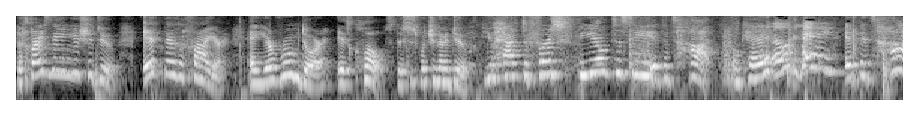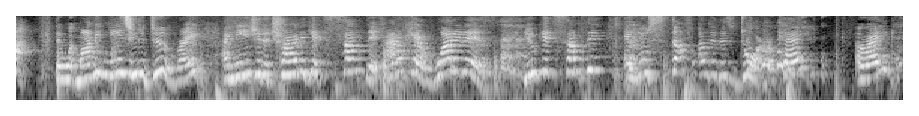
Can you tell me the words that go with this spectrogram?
the first thing you should do, if there's a fire and your room door is closed, this is what you're gonna do. You have to first feel to see if it's hot, okay? Okay. If it's hot, then what mommy needs you to do, right? I need you to try to get something. I don't care what it is. You get something and you stuff under this door, okay? All right?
